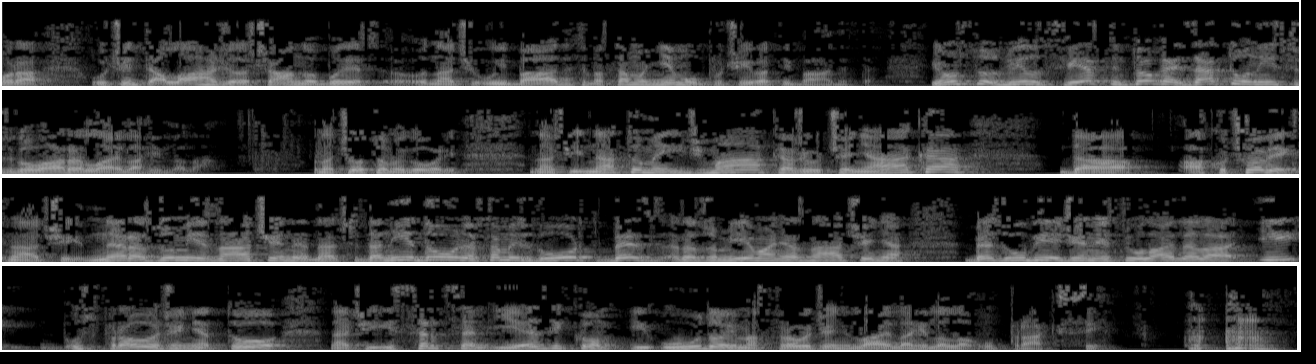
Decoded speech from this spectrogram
mora učiniti Allaha Đelešanu, bude znači, u ibadetima, samo njemu upućivati ibadete. I oni su bili svjesni toga i zato nisu izgovarali la ilaha. Znači o tome govori. Znači na tome iđma, kaže učenjaka, da ako čovjek znači ne razumije značenje, znači da nije dovoljno samo izgovoriti bez razumijevanja značenja, bez ubijeđenja tu la ilaha i uz provođenja to, znači i srcem i jezikom i udovima sprovođenja la ilaha illallah u praksi.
